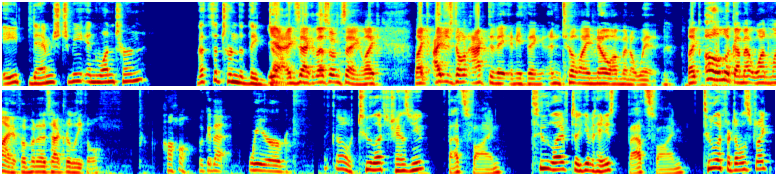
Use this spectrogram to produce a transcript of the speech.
eight damage to me in one turn. That's the turn that they died. Yeah, exactly. That's what I'm saying. Like, like I just don't activate anything until I know I'm gonna win. Like, oh look, I'm at one life. I'm gonna attack her lethal. Oh, look at that. Weird. Like, oh, two life to transmute? That's fine. Two life to give it haste? That's fine. Two life for double strike?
